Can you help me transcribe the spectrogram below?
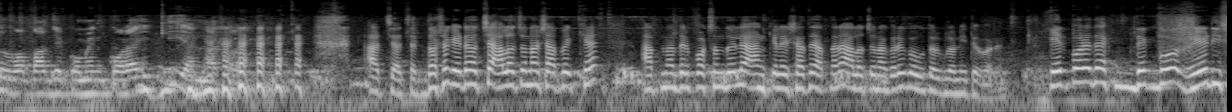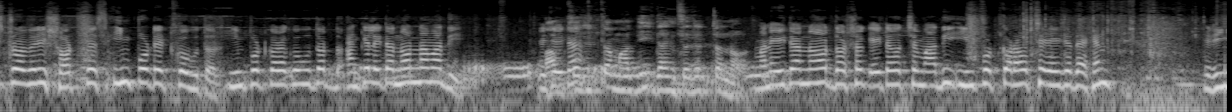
তো বাজে কমেন্ট করাই কি আর না আচ্ছা আচ্ছা। দর্শক এটা হচ্ছে আলোচনার সাপেক্ষে। আপনাদের পছন্দ হলে আঙ্কেলের সাথে আপনারা আলোচনা করে কবুতরগুলো নিতে পারেন। এরপরে দেখ দেখব red strawberry short face imported কবুতর। ইম্পোর্ট করা কবুতর আঙ্কেল এটা নর নামাদি এই যে এটা? বামসাইডেরটা মাদি ডাইন সাইডেরটা নর। মানে এইটা নর দর্শক এটা হচ্ছে মাদি। ইম্পোর্ট করা হচ্ছে এই যে দেখেন। রিং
